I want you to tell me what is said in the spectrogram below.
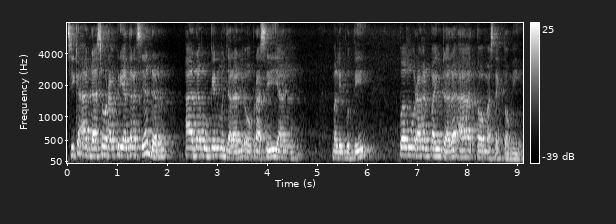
Jika Anda seorang pria transgender, Anda mungkin menjalani operasi yang meliputi pengurangan payudara atau mastektomi,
